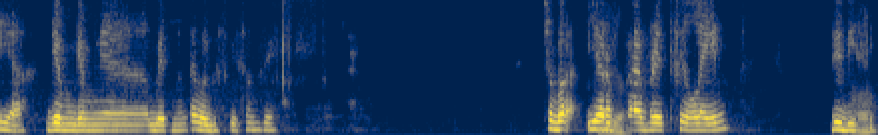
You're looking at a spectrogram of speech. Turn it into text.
Iya. Game-gamenya Batman teh bagus pisan sih. Coba your oh, iya. favorite villain di DC. Uh.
